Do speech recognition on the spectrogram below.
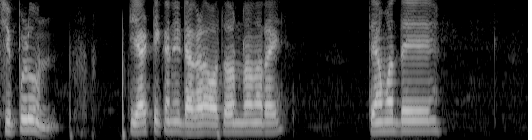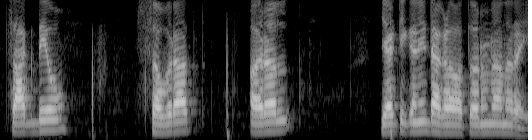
चिपळूण या ठिकाणी ढगाळ वातावरण राहणार आहे. त्यामध्ये चाकदेव सवरात अरल या ठिकाणी ढगाळ वातावरण राहणार आहे.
